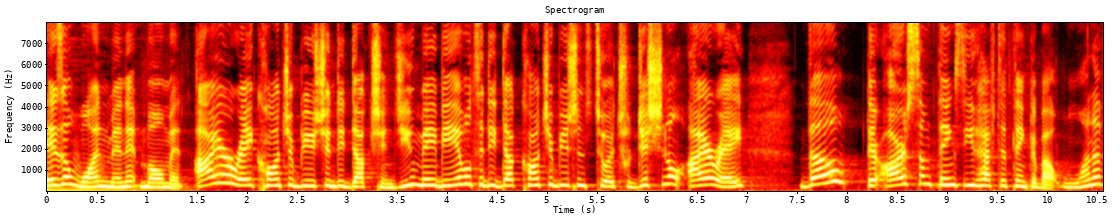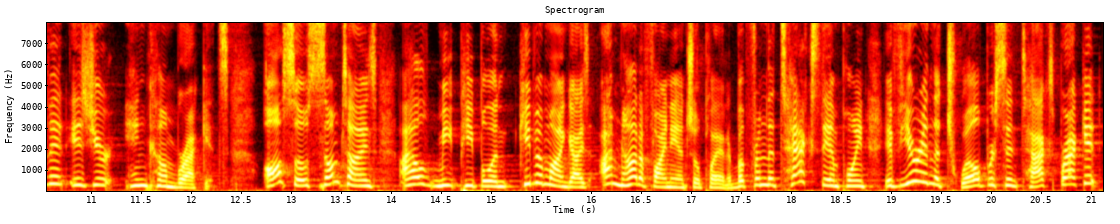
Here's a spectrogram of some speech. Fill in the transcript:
is a one minute moment. IRA contribution deductions. You may be able to deduct contributions to a traditional IRA, though there are some things that you have to think about. One of it is your income brackets. Also, sometimes I'll meet people, and keep in mind, guys, I'm not a financial planner, but from the tax standpoint, if you're in the 12% tax bracket,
